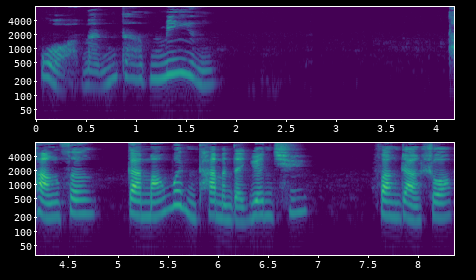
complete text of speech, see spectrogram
我们的命。唐僧赶忙问他们的冤屈，方丈说：“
